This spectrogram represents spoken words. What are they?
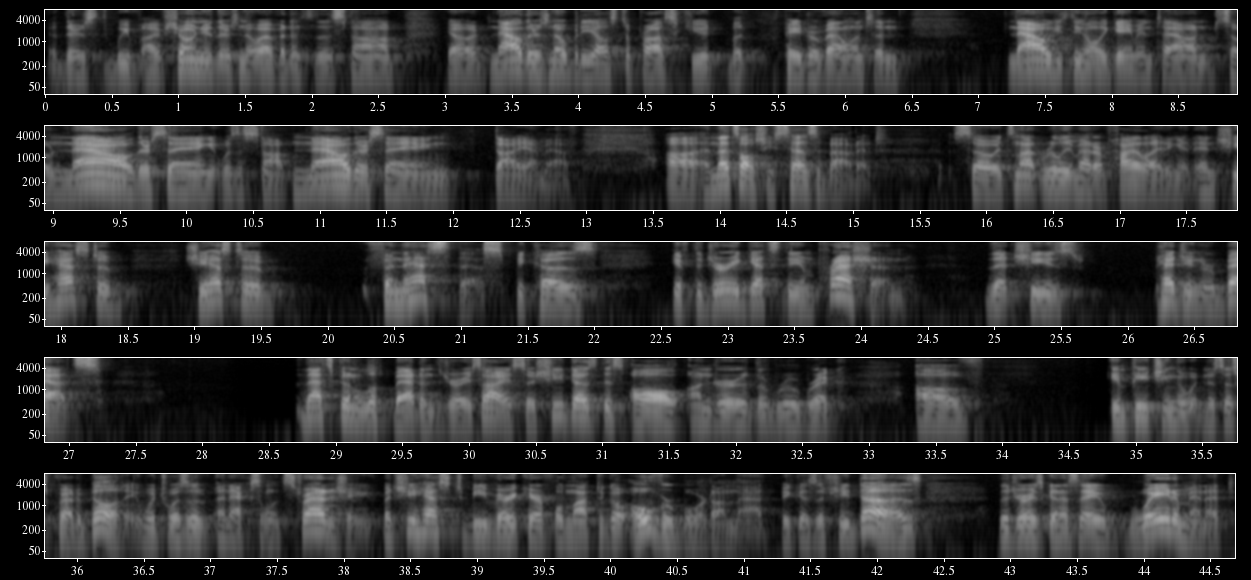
There's, we've, I've shown you there's no evidence of the stomp. You know, now there's nobody else to prosecute but Pedro Valentin. Now he's the only game in town. So now they're saying it was a stomp. Now they're saying die MF. Uh, and that's all she says about it. So it's not really a matter of highlighting it. And she has to, she has to finesse this because if the jury gets the impression that she's hedging her bets, that's going to look bad in the jury's eyes. So she does this all under the rubric of impeaching the witness's credibility, which was a, an excellent strategy. But she has to be very careful not to go overboard on that, because if she does, the jury's going to say, wait a minute,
